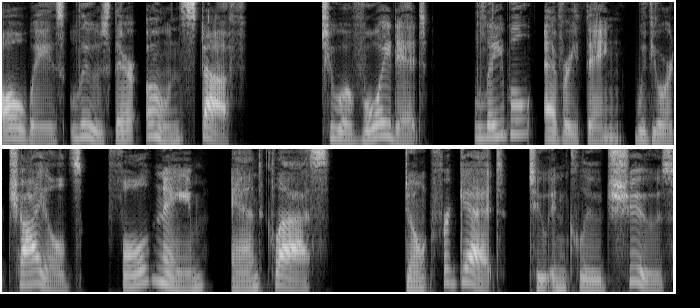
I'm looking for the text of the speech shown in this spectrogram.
always lose their own stuff. To avoid it, label everything with your child's full name and class. Don't forget to include shoes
